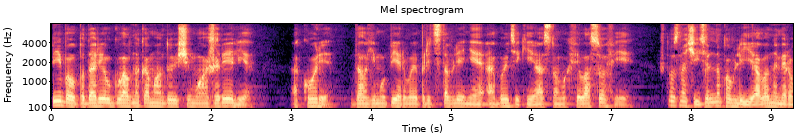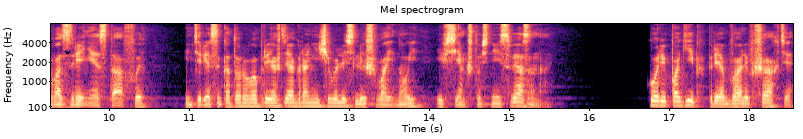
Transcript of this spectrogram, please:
Пибл подарил главнокомандующему ожерелье, а Кори дал ему первое представление об этике и основах философии, что значительно повлияло на мировоззрение Стаффы, интересы которого прежде ограничивались лишь войной и всем, что с ней связано. Кори погиб при обвале в шахте.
